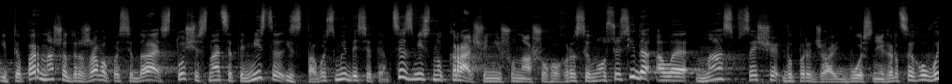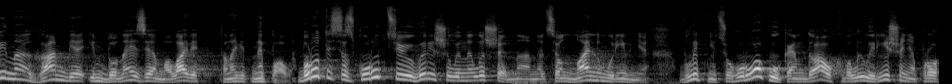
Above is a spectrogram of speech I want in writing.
і тепер наша держава посідає 116 місце із 180. Це, звісно, краще ніж у нашого агресивного сусіда, але нас все ще випереджають Боснія, Герцеговина, Гамбія, Індонезія, Малаві та навіть Непал. Боротися з корупцією вирішили не лише на національному рівні. В липні цього року у КМДА ухвалили рішення про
